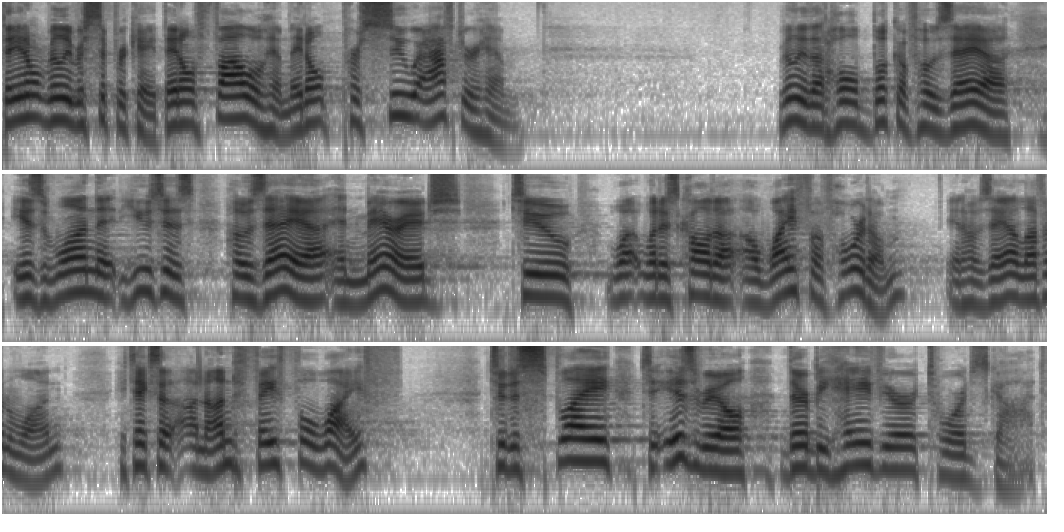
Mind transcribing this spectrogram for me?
they don't really reciprocate. They don't follow him. They don't pursue after him. Really, that whole book of Hosea is one that uses Hosea and marriage to what, what is called a, a wife of whoredom in Hosea 11, 1. He takes a, an unfaithful wife to display to Israel their behavior towards God.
